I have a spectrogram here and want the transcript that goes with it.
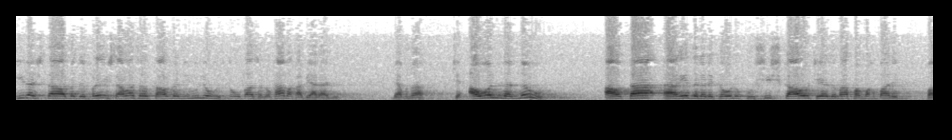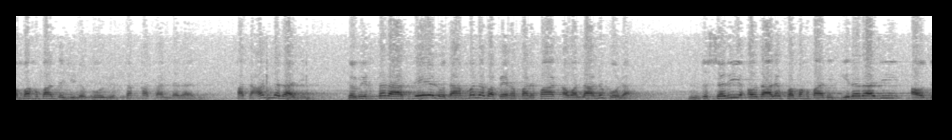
ګیره شته او نه دې برې شته او سره تاونه نیولې او وستو باسه نو خامخا بیا راځي بیا موږ چې اول نه نو او تا هغه د لړ کولو کوشش کاو چې زما په مخ باندې په مخ باندې جنکو وخت قطعا نه راځي قطعا نه راځي که وخت راتلې نو دا منه به پیغمبر پاک او الله نه کوله نو د سړي او د هلک په مخ باندې ګیره راځي او د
